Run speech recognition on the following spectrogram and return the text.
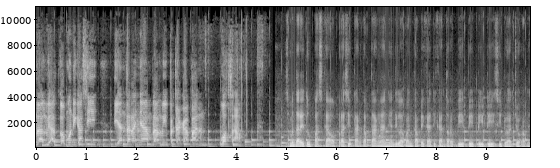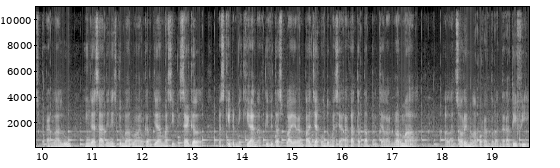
melalui alat komunikasi di antaranya melalui percakapan WhatsApp. Sementara itu, pasca operasi tangkap tangan yang dilakukan KPK di kantor BPPD Sidoarjo Kamis pekan lalu, hingga saat ini sejumlah ruangan kerja masih disegel. Meski demikian, aktivitas pelayanan pajak untuk masyarakat tetap berjalan normal. Alan Sorin melaporkan untuk TV.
